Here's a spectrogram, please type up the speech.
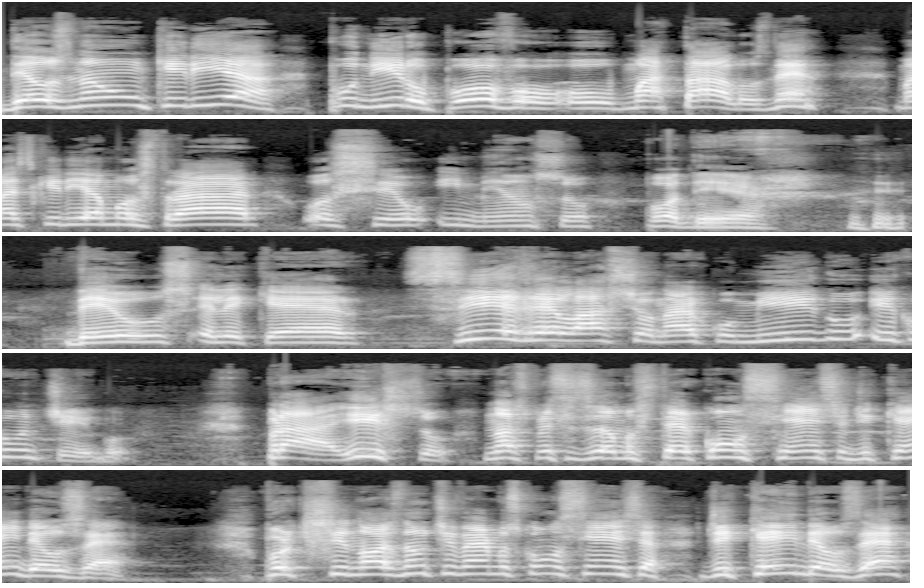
Deus não queria punir o povo ou matá-los, né? Mas queria mostrar o seu imenso poder. Deus, ele quer se relacionar comigo e contigo. Para isso, nós precisamos ter consciência de quem Deus é. Porque se nós não tivermos consciência de quem Deus é,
